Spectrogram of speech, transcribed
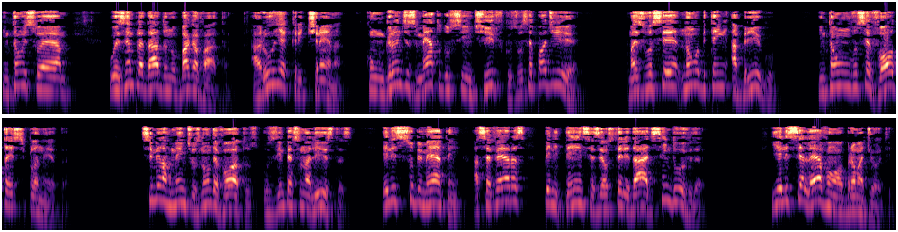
Então isso é. O exemplo é dado no Bhagavata. Aruhya Kritrena. Com grandes métodos científicos você pode ir. Mas você não obtém abrigo, então você volta a este planeta. Similarmente, os não devotos, os impersonalistas, eles se submetem a severas penitências e austeridades, sem dúvida. E eles se elevam ao Brahmajyoti.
